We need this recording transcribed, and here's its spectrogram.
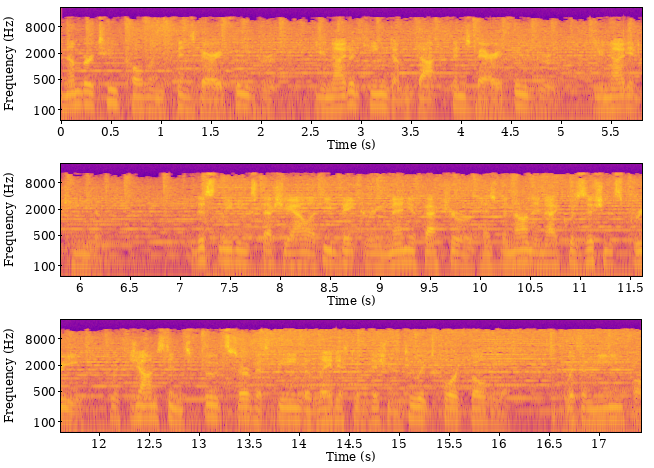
Number 2 colon Finsbury Food Group, United Kingdom. Finsbury Food Group, United Kingdom. This leading specialty bakery manufacturer has been on an acquisition spree, with Johnston's Food Service being the latest addition to its portfolio. With a meaningful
